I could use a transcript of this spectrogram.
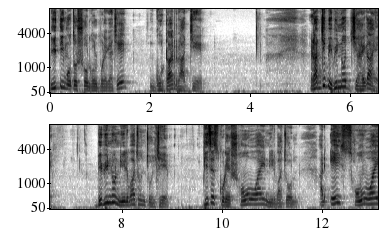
রীতিমতো শোরগোল পড়ে গেছে গোটার রাজ্যে। রাজ্যে বিভিন্ন জায়গায় বিভিন্ন নির্বাচন চলছে, বিশেষ করে সমবায় নির্বাচন। আর এই সমবায়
